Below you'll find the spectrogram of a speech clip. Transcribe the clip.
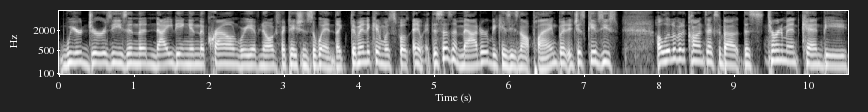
weird jerseys and the knighting and the crown where you have no expectations to win. Like Dominican was supposed anyway. This doesn't matter because he's not playing, but it just gives you a little bit of context about this tournament can be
